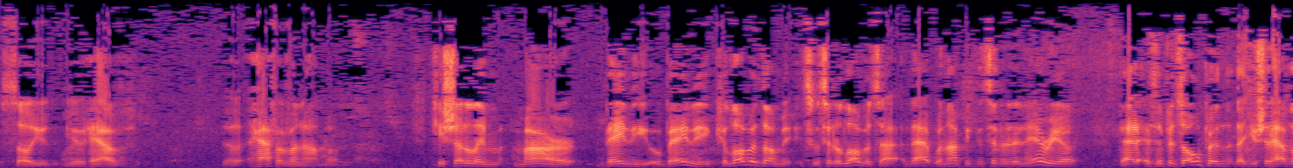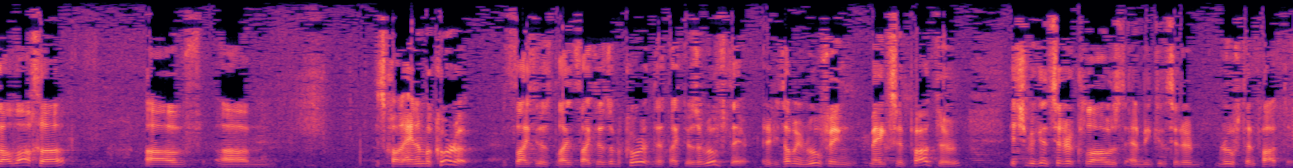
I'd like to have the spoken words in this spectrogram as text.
so you you have uh, half of an amma. Mar Beni Ubeni Kilobadami. It's considered love. It's a, that would not be considered an area that, as if it's open, that you should have the halacha of. Um, it's called Ena Makura. It's like there's like, like there's a Makura, like there's a roof there. And if you tell me roofing makes it potter, it should be considered closed and be considered roofed and potter.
